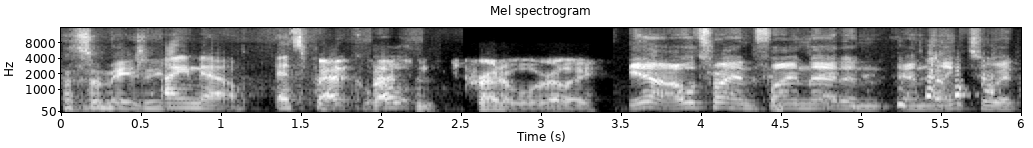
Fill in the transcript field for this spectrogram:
That's amazing. I know. It's pretty That, cool. That's incredible, really. Yeah, I will try and find that and, and link to it.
